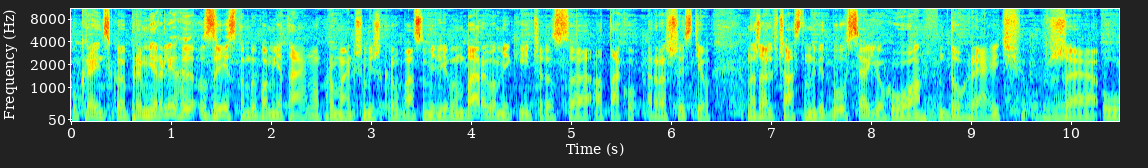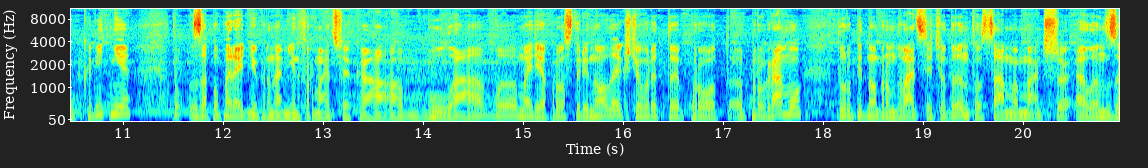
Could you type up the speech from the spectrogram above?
української прем'єр-ліги. Звісно, ми пам'ятаємо про матч між Кривбасом і лівим берегом, який через е, атаку рашистів, на жаль, вчасно не відбувся. Його дограють вже у квітні. Ну, за попередньою принаймні інформацією, яка була в медіапросторі. Ну але якщо говорити про програму туру під номером 21, то саме матч ЛНЗ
